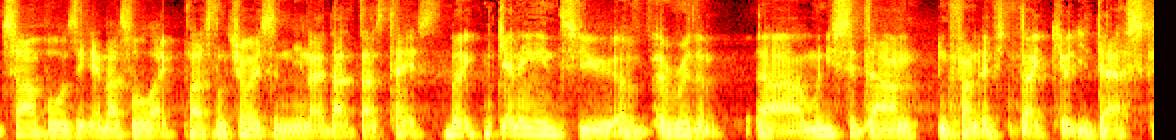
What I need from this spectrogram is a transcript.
samples again that's all like personal personal choice, and you know that that's taste. But getting into a, a rhythm, um, when you sit down in front of like your, your desk,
